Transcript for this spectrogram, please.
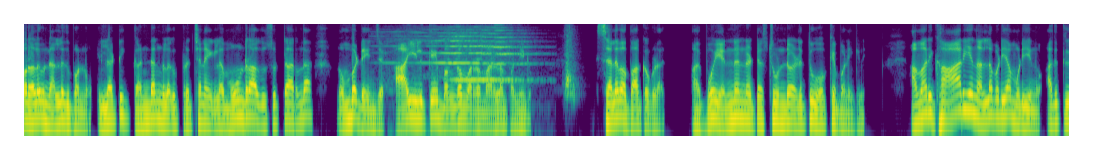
ஓரளவு நல்லது பண்ணும். இல்லாட்டி கண்டங்களுக்கு பிரச்சனைகளை மூன்றாவது சுற்றாக இருந்தால் ரொம்ப டேஞ்சர் ஆயிலுக்கே பங்கம் வர்ற மாதிரிலாம் பண்ணிடும். செலவை பார்க்கக்கூடாது. அது போய் என்னென்ன டெஸ்ட் உண்டோ எடுத்து ஓகே பண்ணிக்கணும் அது மாதிரி காரியம் நல்லபடியாக முடியணும். அதுக்கு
